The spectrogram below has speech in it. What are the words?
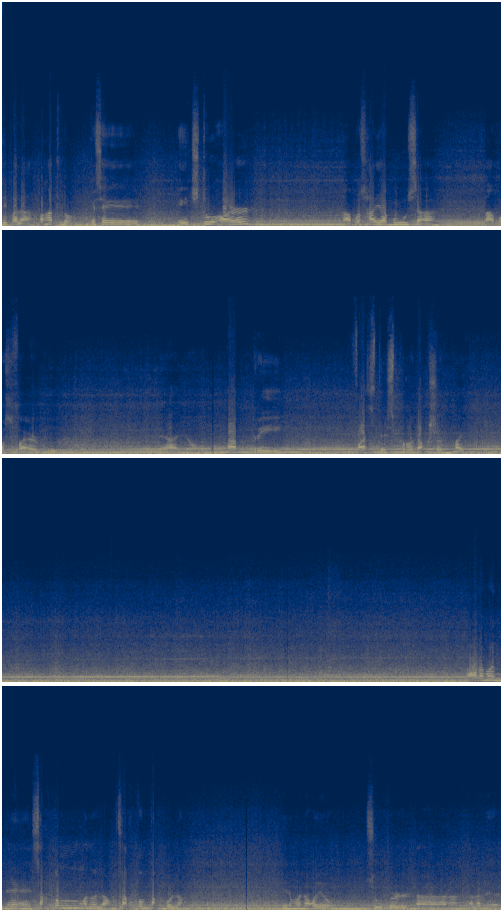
hindi pala, pangatlo kasi H2R tapos Hayabusa tapos Fireblade yan yung top 3 fastest production bike ako naman eh, saktong ano lang saktong takbo lang. Hindi naman ako yung super na alam mo yun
